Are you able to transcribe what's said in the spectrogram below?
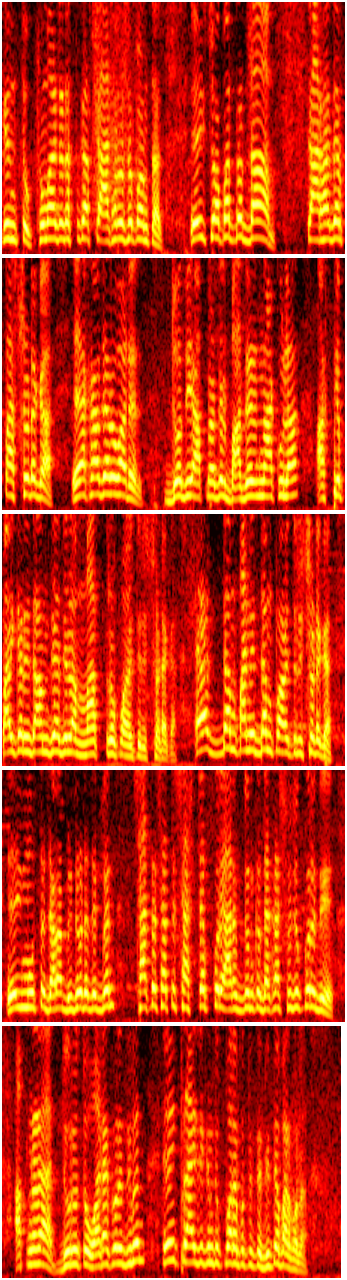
কিন্তু সময়টা থেকে আজকে আঠারোশো পঞ্চাশ। এই চপারটার দাম চার হাজার পাঁচশো টাকা। এক হাজার ওয়ার্ডের যদি আপনাদের বাজারে না কুলা, আজকে পাইকারি দাম দিয়ে দিলাম মাত্র পঁয়ত্রিশশো টাকা। একদম পানির দাম পঁয়ত্রিশশো টাকা। এই মুহূর্তে যারা ভিডিওটা দেখবেন, সাথে সাথে সাবস্ক্রাইব করে আরেকজনকে দেখার সুযোগ করে দিয়ে আপনারা দ্রুত অর্ডার করে দিবেন। এই প্রাইজে কিন্তু পরবর্তীতে দিতে পারব না। তো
